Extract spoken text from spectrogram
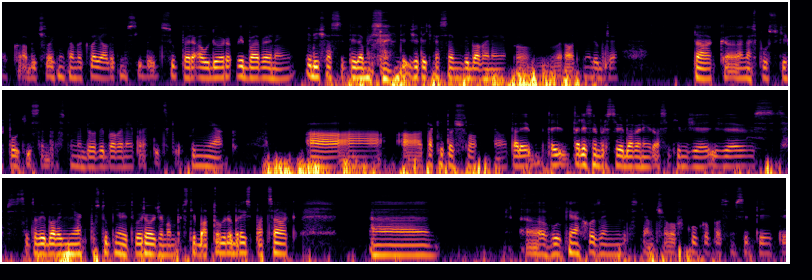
jako aby člověk někam takhle jel, tak musí být super outdoor vybavený. I když asi teda myslím, že teďka jsem vybavený jako relativně dobře, tak eh, na spoustu těch poutí jsem prostě nebyl vybavený prakticky jako nijak. A, a taky to šlo. Jo. Tady, tady, tady jsem prostě vybavený to asi tím, že, že se to vybavení nějak postupně vytvořil, že mám prostě batok, dobrý spacák, a, a hůlky na chození, prostě mám čelovku, kopal jsem si ty, ty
